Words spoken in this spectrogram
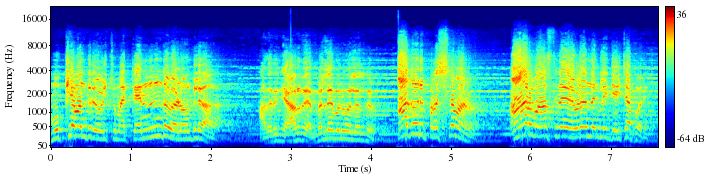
മുഖ്യമന്ത്രി ഒഴിച്ചു മറ്റെന്ത് വേണമെങ്കിലും ആകാം. അതിന് ഞാനൊരു എം എൽ എ പോലും അല്ലല്ലോ. അതൊരു പ്രശ്നമാണ്. ആറു മാസത്തിനകം എവിടെ നിന്നെങ്കിലും ജയിച്ചാ പോരെ.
